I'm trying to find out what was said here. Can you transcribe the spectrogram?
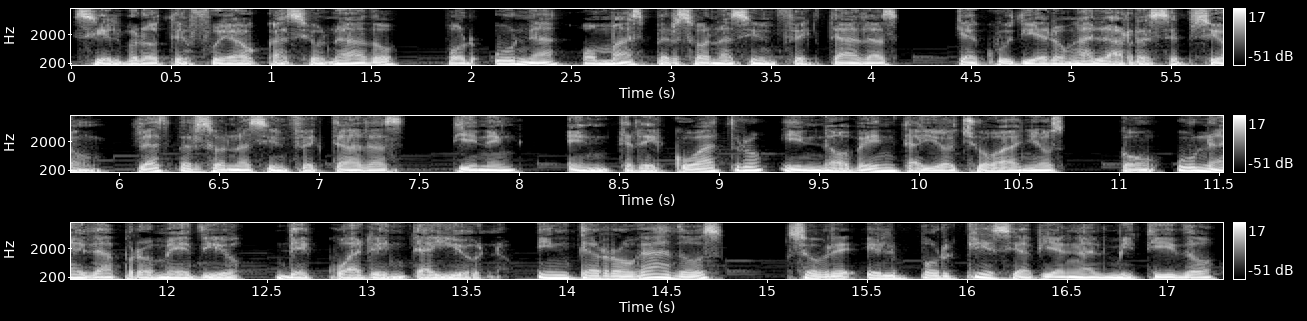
si el brote fue ocasionado por una o más personas infectadas que acudieron a la recepción. Las personas infectadas tienen entre 4 y 98 años con una edad promedio de 41. Interrogados sobre el por qué se habían admitido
